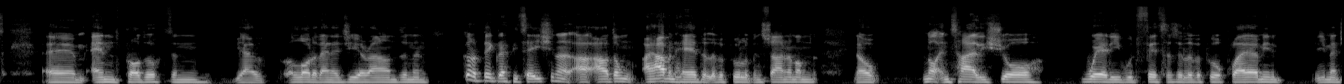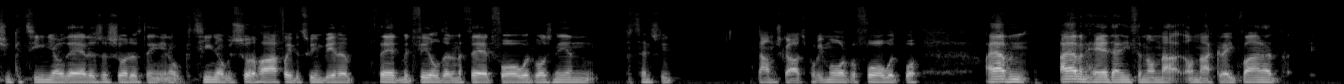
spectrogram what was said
um end product and yeah a lot of energy around him and got a big reputation I, I, don't I haven't heard that Liverpool have been signing him I'm you know not entirely sure where he would fit as a Liverpool player I mean you mentioned Coutinho there as a sort of thing. You know, Coutinho was sort of halfway between being a third midfielder and a third forward, wasn't he? And potentially Damsgaard's probably more of a forward, but I haven't I haven't heard anything on that on that grapevine.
